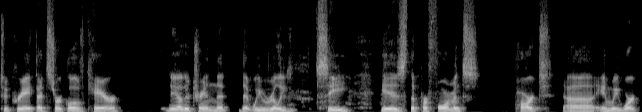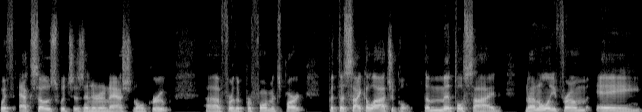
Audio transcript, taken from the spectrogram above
to create that circle of care the other trend that that we really see is the performance part. Uh, and we work with Exos, which is an international group uh, for the performance part, but the psychological, the mental side, not only from a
